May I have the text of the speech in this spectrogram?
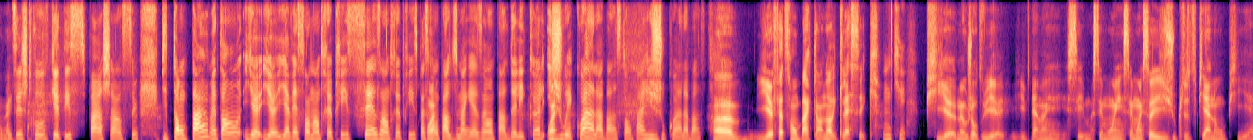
Tu sais, je trouve que tu es super chanceux. Puis ton père, mettons, il y, avait son entreprise, 16 entreprises, parce Ouais. qu'on parle du magasin, on parle de l'école. Il Ouais. jouait quoi à la base, ton père? Il joue quoi à la base? Euh, il a fait son bac en orgue classique. OK. Puis, euh, mais aujourd'hui, euh, évidemment, c'est moins, c'est moins ça. Il joue plus du piano. Puis, euh,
